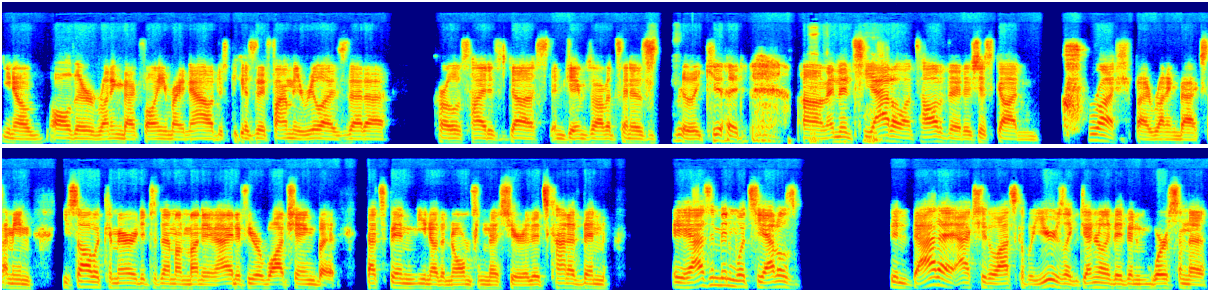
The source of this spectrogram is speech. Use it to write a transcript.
you know, all their running back volume right now just because they finally realized that, uh, Carlos Hyde is dust and James Robinson is really good. Um, and then Seattle on top of it has just gotten crushed by running backs. I mean, you saw what Kamara did to them on Monday night if you were watching, but that's been, you know, the norm from this year. It's kind of been, it hasn't been what Seattle's been bad at actually the last couple of years. Like generally they've been worse in the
